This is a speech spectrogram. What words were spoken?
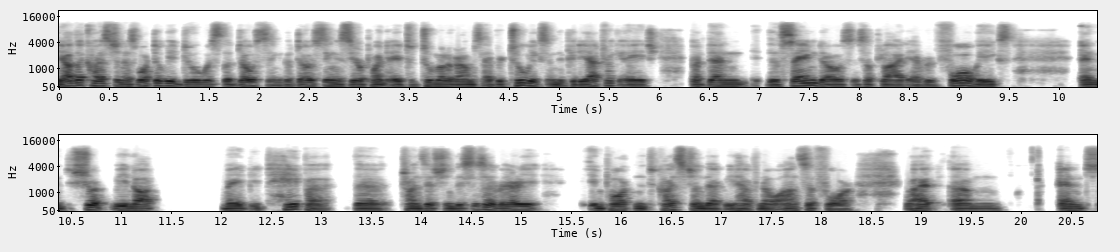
The other question is, what do we do with the dosing? The dosing is 0.8 to 2 milligrams every two weeks in the pediatric age, but then the same dose is applied every four weeks. And should we not maybe taper the transition? This is a very important question that we have no answer for, right? Um, and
